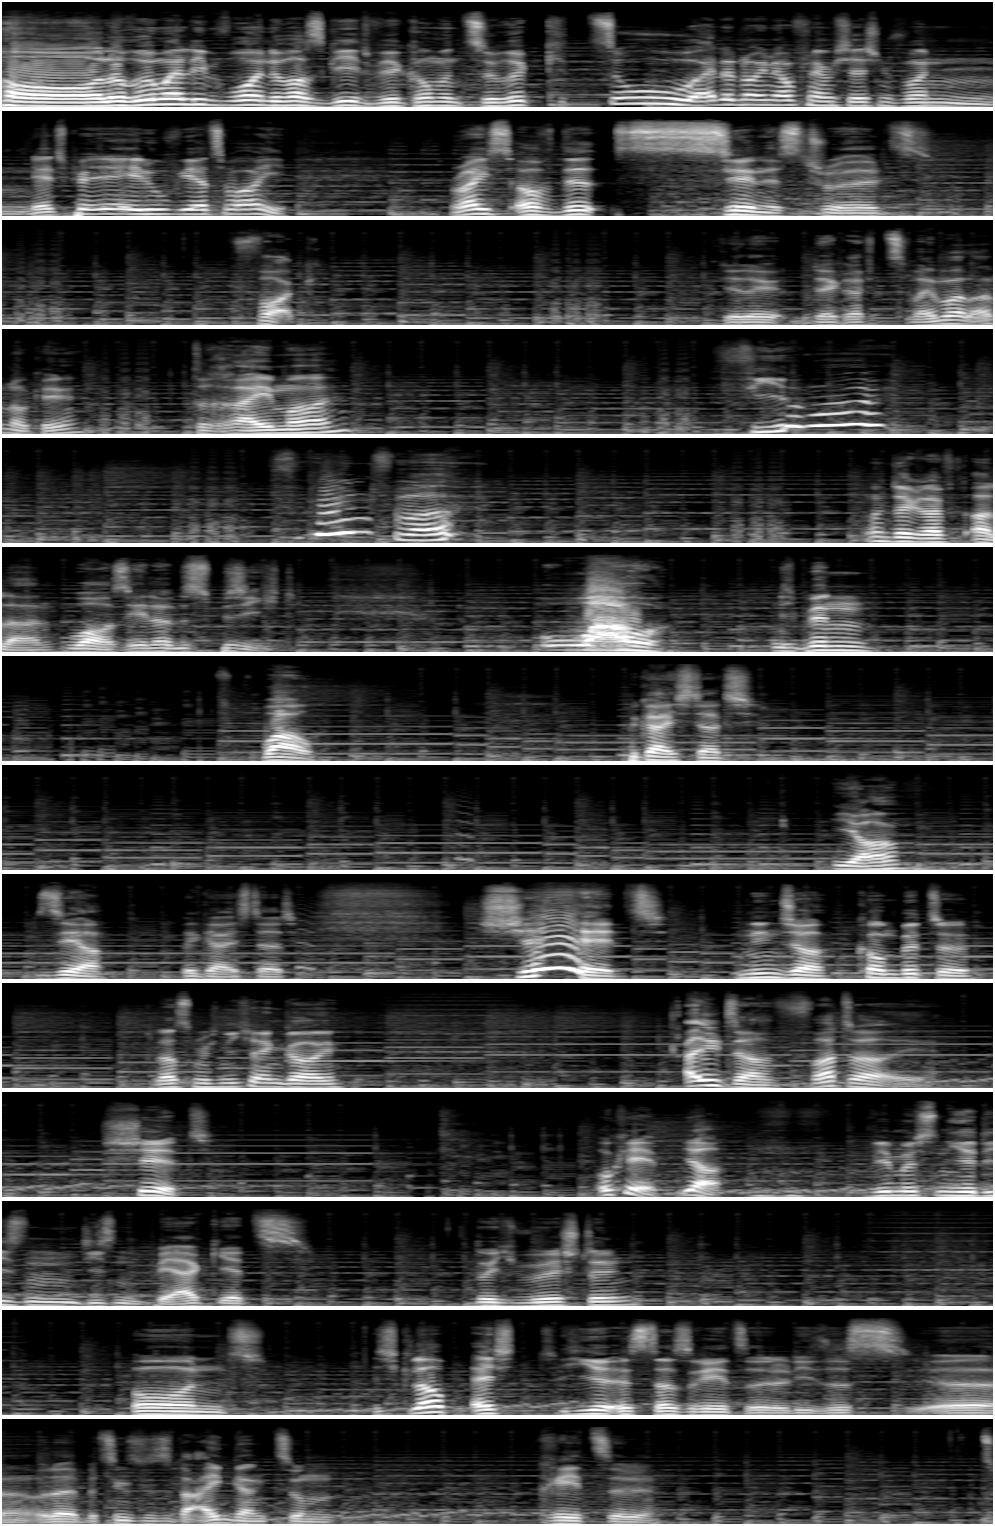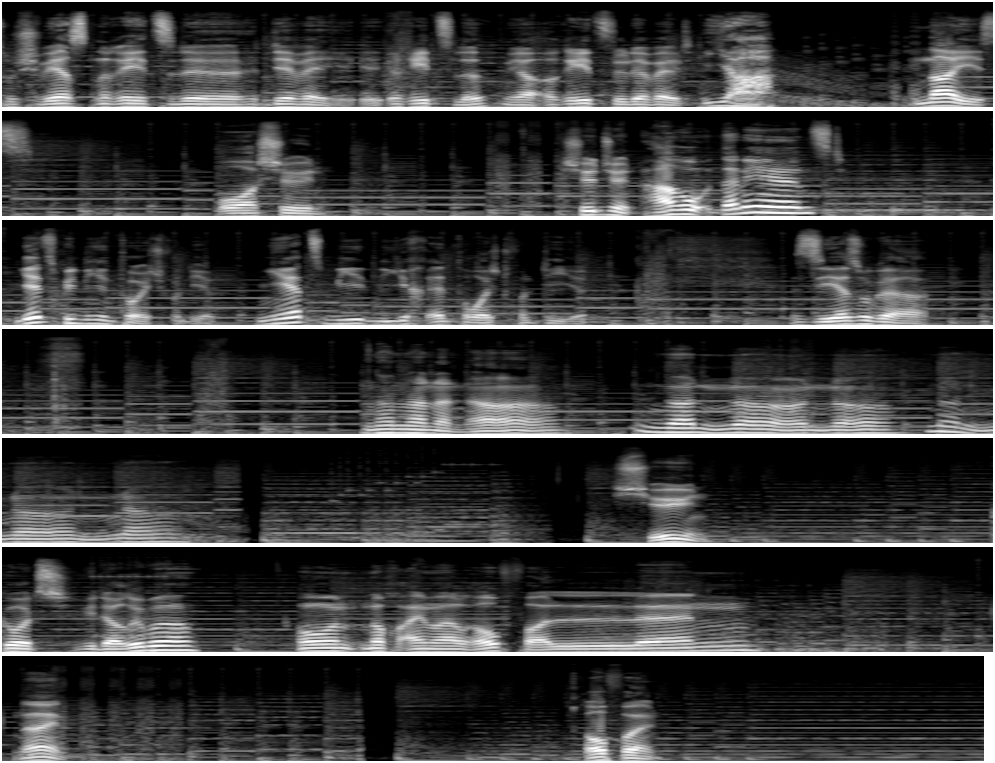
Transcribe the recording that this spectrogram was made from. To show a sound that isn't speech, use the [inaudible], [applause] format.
Hallo meine lieben Freunde, was geht? Willkommen zurück zu einer neuen Aufnahmesession von Let's Play Lufia 2 Rise of the Sinistrals. Fuck. Okay, der, der greift zweimal an, okay. Dreimal. Viermal. Fünfmal. Und der greift alle an. Wow, Seeland ist besiegt. Wow. Ich bin Wow. Begeistert. Ja, sehr begeistert. Shit! Ninja, komm bitte. Lass mich nicht ein Guy. Alter, Vater, ey. Shit. Okay, ja. Wir müssen hier diesen, diesen Berg jetzt durchwürsteln. Und ich glaube echt, hier ist das Rätsel, dieses, äh, oder beziehungsweise der Eingang zum Rätsel. Zum schwersten Rätsel der Welt. Rätsel? Ja, Rätsel der Welt. Ja! Nice. Oh, schön. Schön, schön. Haro, dein Ernst? Jetzt bin ich enttäuscht von dir. Jetzt bin ich enttäuscht von dir. Sehr sogar. Na, na, na, na. Na, na, na, na, na, na. Schön. Gut, wieder rüber. Und noch einmal rauffallen. Nein. Rauffallen.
